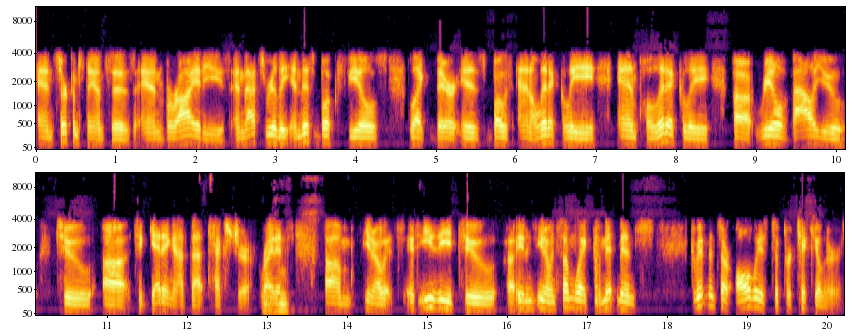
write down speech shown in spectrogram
and circumstances and varieties, and that's really in this book feels like there is both analytically and politically uh, real value to uh, to getting at that texture, right? Mm-hmm. It's um, you know it's it's easy to uh, in you know in some way commitments commitments are always to particulars.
